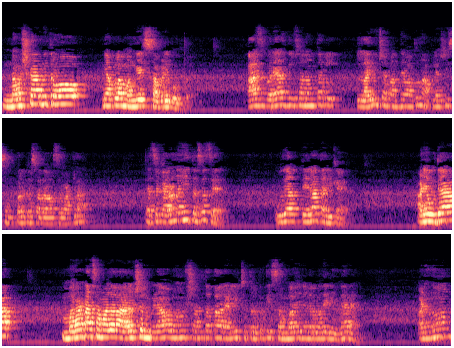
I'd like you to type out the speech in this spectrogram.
नमस्कार मित्र हो मी आपला मंगेश साबळे बोलतोय. आज बऱ्याच दिवसानंतर लाईव्हच्या माध्यमातून आपल्याशी संपर्क साधावा असं वाटला. त्याचं कारणही तसंच आहे. उद्या तेरा तारीख आहे. आणि उद्या मराठा समाजाला आरक्षण मिळावं म्हणून शांतता रॅली छत्रपती संभाजीनगरमध्ये निघणार आहे. आणि म्हणून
